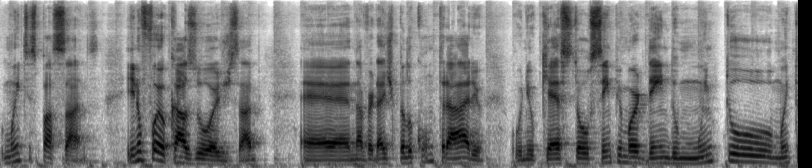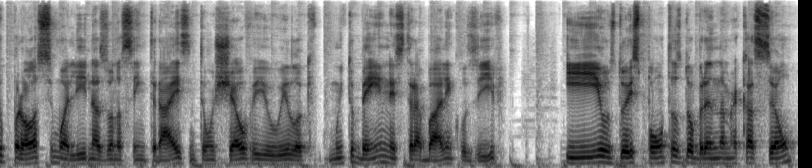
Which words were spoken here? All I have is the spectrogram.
muito espaçadas. E não foi o caso hoje, sabe? É, na verdade, pelo contrário, o Newcastle sempre mordendo muito muito próximo ali nas zonas centrais, então o Shelby e o Willock muito bem nesse trabalho, inclusive. E os dois pontas dobrando na marcação.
